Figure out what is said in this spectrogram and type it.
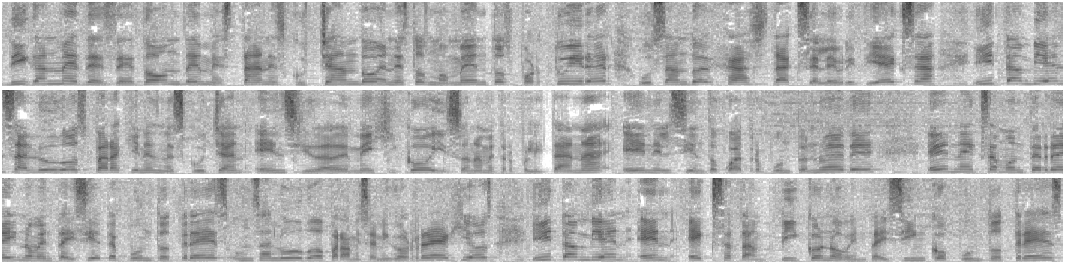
Díganme desde dónde me están escuchando en estos momentos por Twitter usando el hashtag CelebrityExa y también saludos para quienes me escuchan en Ciudad de México y metropolitana en el 104.9, en Exa Monterrey 97.3, un saludo para mis amigos regios y también en Exa Tampico 95.3.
